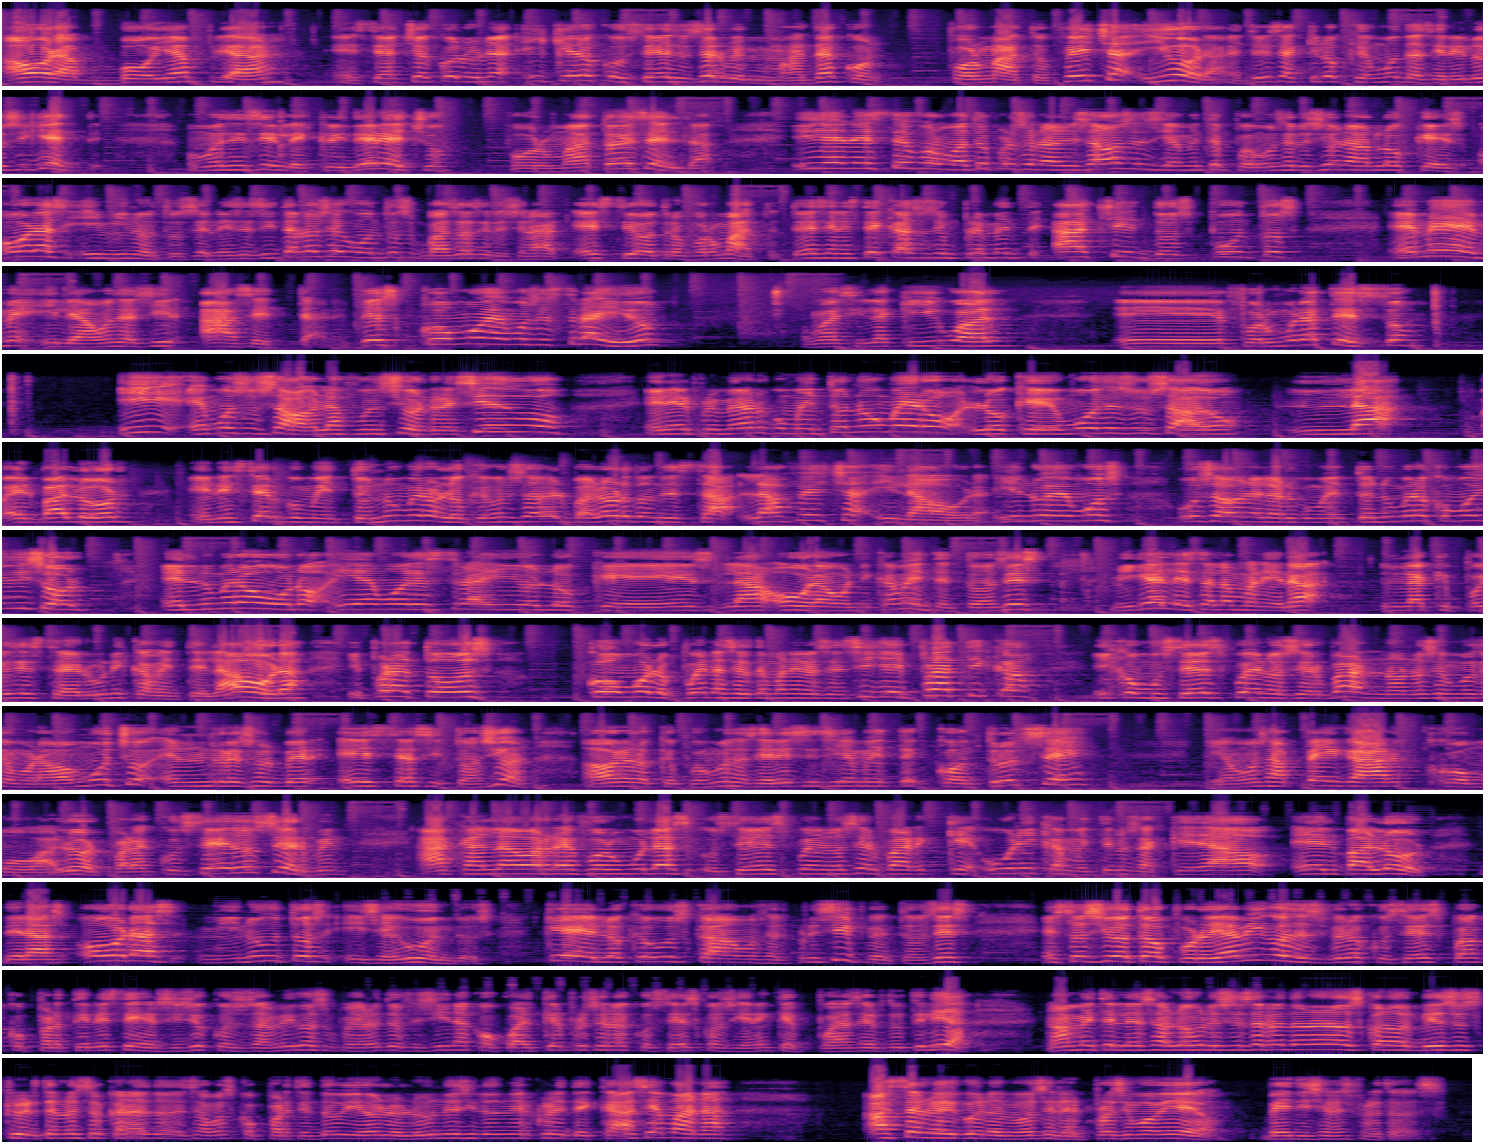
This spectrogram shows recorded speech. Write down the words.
Ahora voy a ampliar este ancho de columna y quiero que ustedes observen, me manda con formato, fecha y hora. Entonces aquí lo que hemos de hacer es lo siguiente. Vamos a decirle clic derecho, formato de celda. Y en este formato personalizado sencillamente podemos seleccionar lo que es horas y minutos. Se necesitan los segundos, vas a seleccionar este otro formato. Entonces en este caso simplemente H, dos puntos, MM y le vamos a decir aceptar. Entonces como hemos extraído, vamos a decirle aquí igual, eh, fórmula texto y hemos usado la función residuo en el primer argumento número. Lo que hemos es usado la, el valor en este argumento número. Lo que hemos usado el valor donde está la fecha y la hora. Y lo hemos usado en el argumento número como divisor el número 1 y hemos extraído lo que es la hora únicamente. Entonces Miguel esta es la manera en la que puedes extraer únicamente la hora. Y para todos cómo lo pueden hacer de manera sencilla y práctica y como ustedes pueden observar, no nos hemos demorado mucho en resolver esta situación. Ahora lo que podemos hacer es sencillamente control C y vamos a pegar como valor para que ustedes observen Acá en la barra de fórmulas ustedes pueden observar que únicamente nos ha quedado el valor de las horas, minutos y segundos, que es lo que buscábamos al principio. Entonces, esto ha sido todo por hoy amigos, espero que ustedes puedan compartir este ejercicio con sus amigos, compañeros de oficina, con cualquier persona que ustedes consideren que pueda ser de utilidad. Nuevamente les hablo Julio César Rendón no olviden suscribirte a nuestro canal donde estamos compartiendo videos los lunes y los miércoles de cada semana. Hasta luego y nos vemos en el próximo video. Bendiciones para todos.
